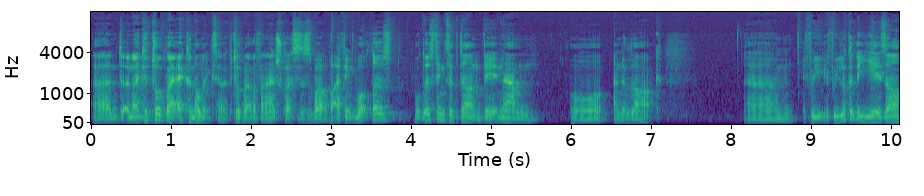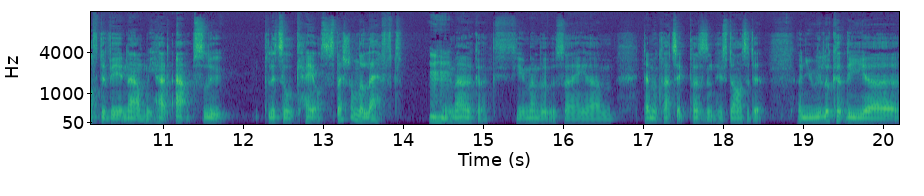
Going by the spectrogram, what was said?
And and I could talk about economics. I could talk about the financial crisis as well. But I think what those what those things have done, Vietnam or and Iraq. Um, if we if we look at the years after Vietnam, we had absolute political chaos, especially on the left mm-hmm. in America. Cause you remember it was a um, Democratic president who started it, and you look at the uh,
